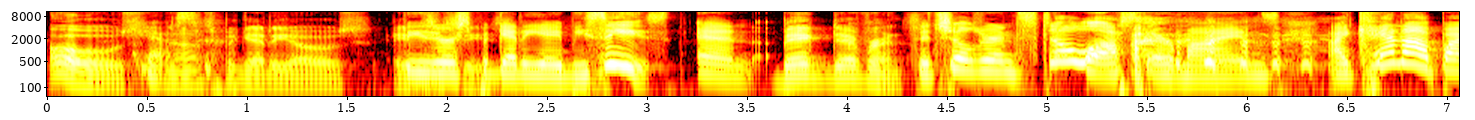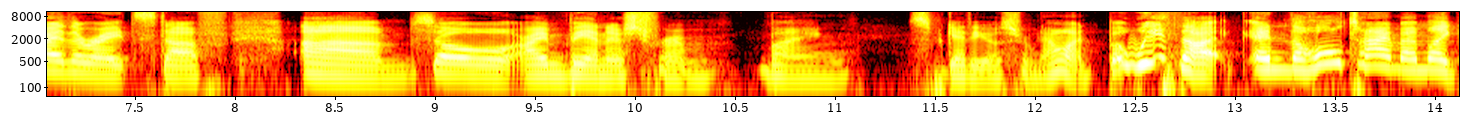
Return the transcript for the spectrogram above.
O's, Yes. not spaghetti O's. these are ABCs. spaghetti ABCs. And Big difference. the children still lost their minds. I cannot buy the right stuff. Um, so I'm banished from buying SpaghettiOs from now on. But we thought, and the whole time I'm like,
